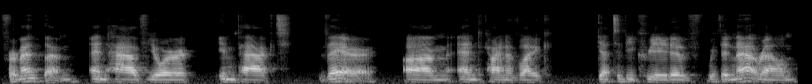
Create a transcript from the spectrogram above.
ferment them and have your impact there um, and kind of like get to be creative within that realm.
